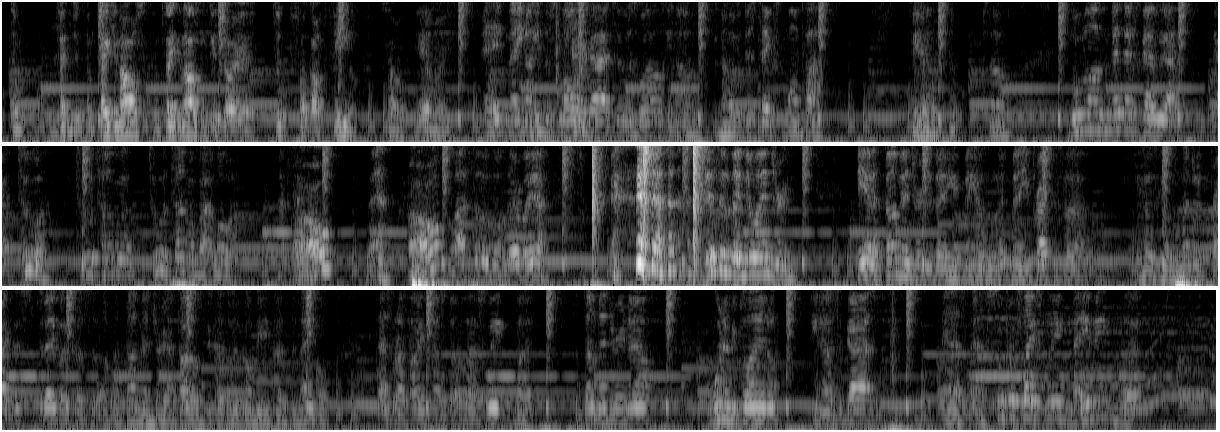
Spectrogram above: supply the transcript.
them, ta- just them taking off, them taking off, and get your ass took the fuck off the field. So yeah, man. And he, man, you know, he's a smaller guy too as well. You know, you know, it just takes one pop. Yeah, man. So, moving on to the next guy, we got we got Tua, Tua Tunga, Tua Tunga Bailoa. That's it. Oh, Man, oh. a lot of syllables there, but yeah. this is a new injury. He had a thumb injury today. He, man, he was a man, he practiced uh he was, he was a limited practice today but because of a thumb injury. I thought it was because of it going to be because of his ankle. That's what I thought he messed up last week, but it's a thumb injury now. I wouldn't be playing him. You know, it's a guy's in a, in a super flex league, maybe, but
